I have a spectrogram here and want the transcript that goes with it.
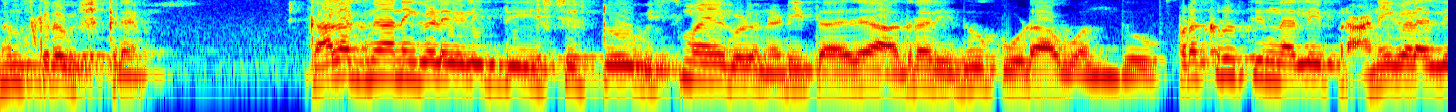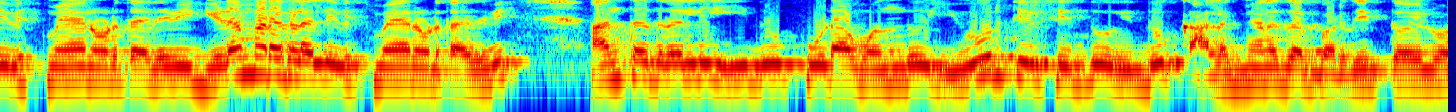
ನಮಸ್ಕಾರ ವೀಕ್ಷಕರೇ. ಕಾಲಜ್ಞಾನಿಗಳು ಹೇಳಿದ್ದು ಎಷ್ಟೆಷ್ಟು ವಿಸ್ಮಯಗಳು ನಡೀತಾ ಇದೆ. ಅದರಲ್ಲಿ ಇದು ಕೂಡ ಒಂದು. ಪ್ರಕೃತಿನಲ್ಲಿ ಪ್ರಾಣಿಗಳಲ್ಲಿ ವಿಸ್ಮಯ ನೋಡ್ತಾ ಇದೀವಿ ಗಿಡ ಮರಗಳಲ್ಲಿ ವಿಸ್ಮಯ ನೋಡ್ತಾ ಇದೀವಿ ಅಂಥದ್ರಲ್ಲಿ ಇದು ಕೂಡ ಒಂದು. ಇವ್ರು ತಿಳಿಸಿದ್ದು ಇದು ಕಾಲಜ್ಞಾನದಲ್ಲಿ ಬರೆದಿತ್ತೋ ಇಲ್ವೋ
